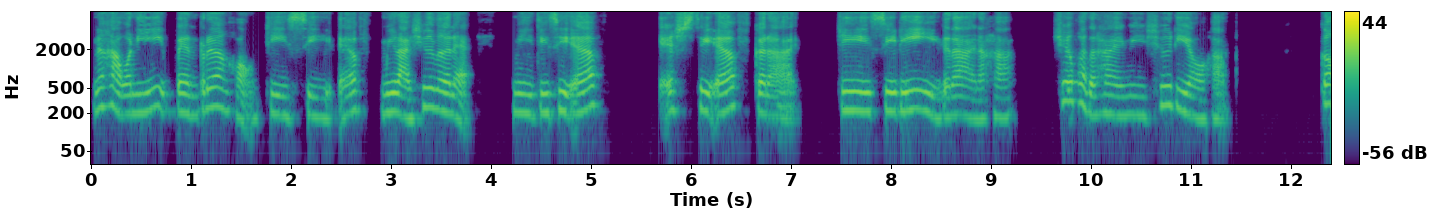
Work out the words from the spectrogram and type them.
เนื้อหาวันนี้เป็นเรื่องของ GCF มีหลายชื่อเลยแหละ มี GCF HCF ก็ได้ GCD ก็ได้นะคะ ชื่อภาษาไทยมีชื่อเดียวค่ะ ก็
